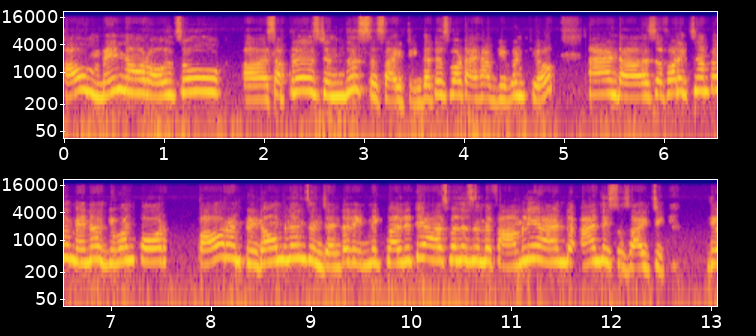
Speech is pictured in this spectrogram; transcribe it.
how men are also uh, suppressed in this society. That is what I have given here. And uh, so, for example, men are given for power and predominance and gender inequality as well as in the family and and the society. The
